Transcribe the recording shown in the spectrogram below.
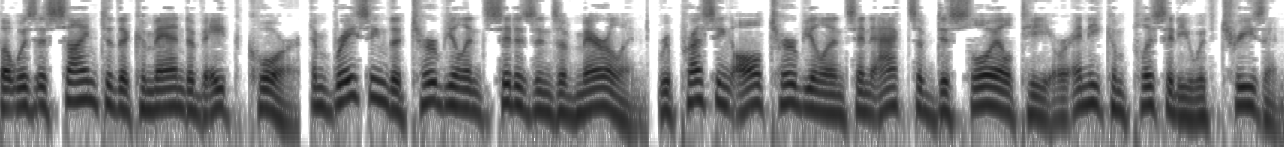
but was assigned to the command of Eighth Corps, embracing the turbulent citizens of Maryland, repressing all turbulence and acts of disloyalty or any complicity with treason.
